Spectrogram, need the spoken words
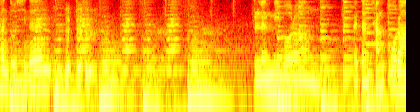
어 부족한 도시는 블랙리버랑 일단 창고랑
